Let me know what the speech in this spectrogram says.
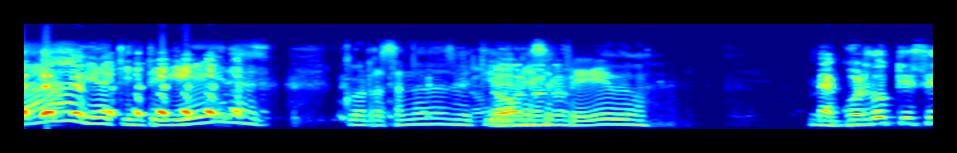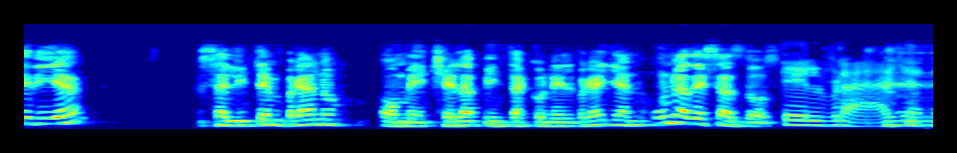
Ah, mira, quien te viera. Con razón no nos metido No, en ese no. pedo. Me acuerdo que ese día salí temprano o me eché la pinta con el Brian. Una de esas dos. El Brian.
